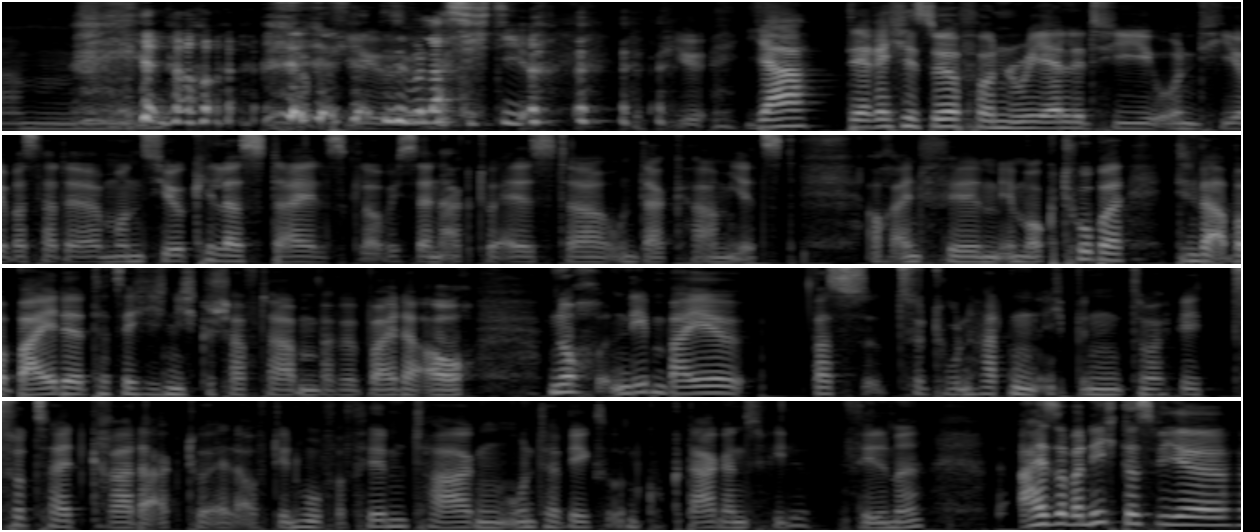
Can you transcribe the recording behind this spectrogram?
Ähm, genau, das überlasse ich dir. Ja, der Regisseur von Reality und hier, was hat er? Monsieur Killer Styles, glaube ich, sein aktuellster. Und da kam jetzt auch ein Film im Oktober, den wir aber beide tatsächlich nicht geschafft haben, weil wir beide auch noch nebenbei was zu tun hatten. Ich bin zum Beispiel zurzeit gerade aktuell auf den Hofer Filmtagen unterwegs und gucke da ganz viele Filme. Heißt aber nicht, dass wir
